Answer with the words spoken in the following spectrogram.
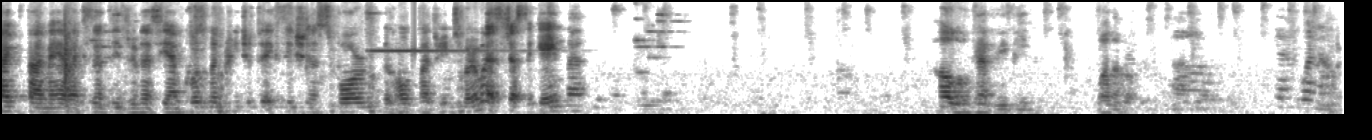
fact that I may have accidentally driven a CM Kosemen creature to extinction and spore will haunt my dreams forever. It's just a game, man. How long have we been? One hour. Um, Yeah, one hour.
